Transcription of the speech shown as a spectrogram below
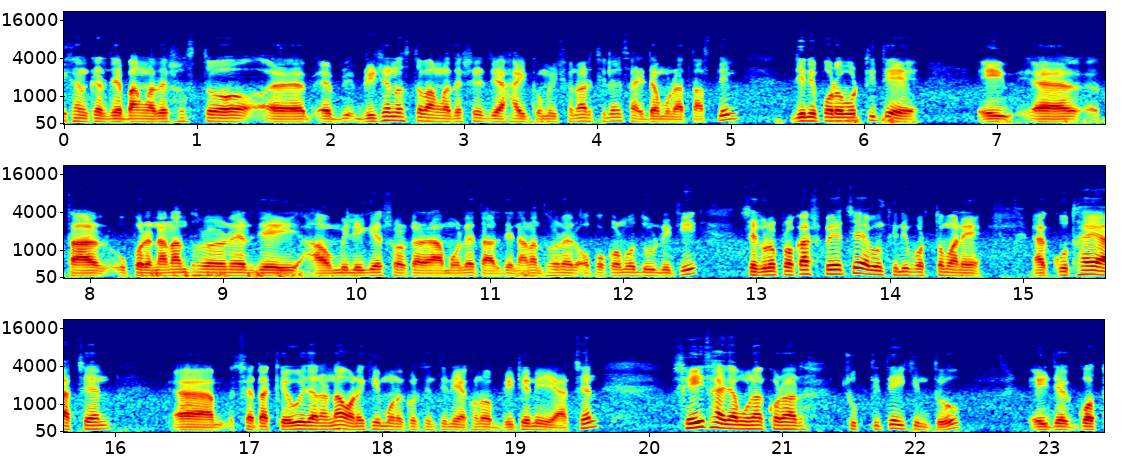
এখানকার যে বাংলাদেশস্থ ব্রিটেনস্থ বাংলাদেশের যে হাই কমিশনার ছিলেন সাইদা মুরাদ তাসলিম, যিনি পরবর্তীতে এই তার উপরে নানান ধরনের যে আওয়ামী লীগের সরকারের আমলে তার যে নানান ধরনের অপকর্ম দুর্নীতি, সেগুলো প্রকাশ পেয়েছে এবং তিনি বর্তমানে কোথায় আছেন সেটা কেউই জানে না। অনেকেই মনে করছেন তিনি এখনও ব্রিটেনেই আছেন। সেই সাইদা মুনা করার চুক্তিতেই কিন্তু এই যে গত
